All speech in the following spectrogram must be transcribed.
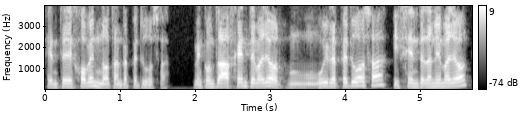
gente joven no tan respetuosa. Me he encontrado gente mayor muy respetuosa y gente también mayor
